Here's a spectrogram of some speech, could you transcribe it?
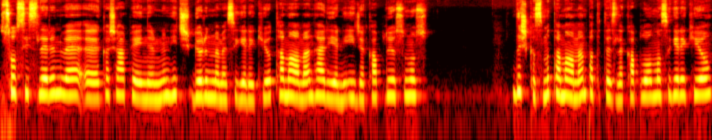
Sosislerin ve e, kaşar peynirinin hiç görünmemesi gerekiyor. Tamamen her yerini iyice kaplıyorsunuz. Dış kısmı tamamen patatesle kaplı olması gerekiyor.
